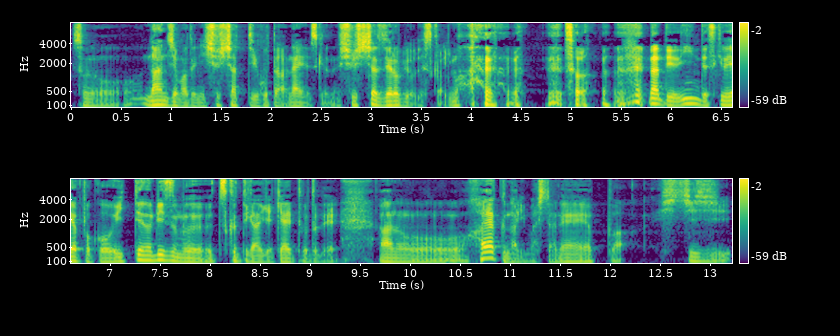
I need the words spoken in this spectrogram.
その、何時までに出社っていうことはないんですけどね、出社0秒ですから、今。そう。なんていう、いいんですけど、やっぱこう、一定のリズム作っていかなきゃいけないってことで、あの、早くなりましたね、やっぱ。7時、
